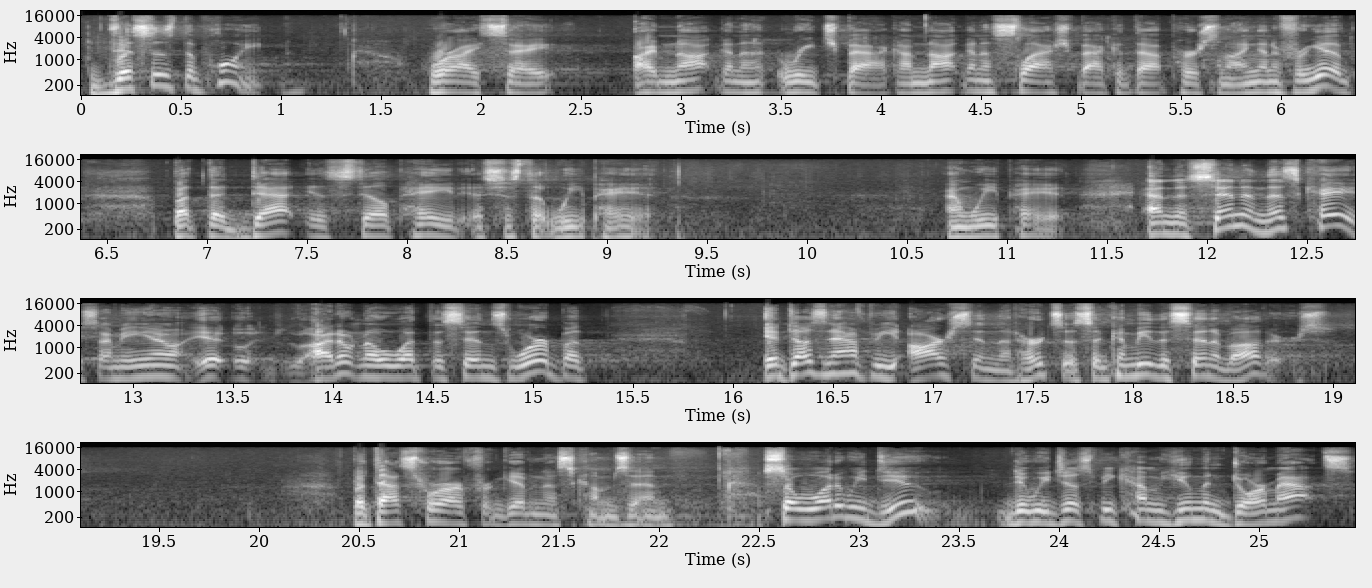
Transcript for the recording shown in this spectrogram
This is the point where I say, I'm not going to reach back. I'm not going to slash back at that person. I'm going to forgive. But the debt is still paid. It's just that we pay it. And we pay it. And the sin in this case, I mean, you know, it, I don't know what the sins were, but it doesn't have to be our sin that hurts us. It can be the sin of others. But that's where our forgiveness comes in. So, what do we do? Do we just become human doormats?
